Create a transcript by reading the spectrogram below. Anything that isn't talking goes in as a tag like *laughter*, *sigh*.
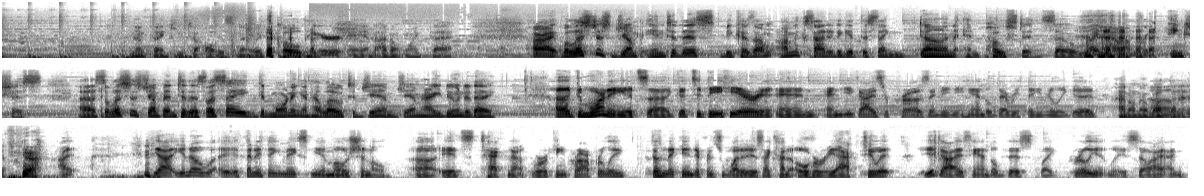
No, thank you to all the snow. It's cold *laughs* here, and I don't like that. All right, well, let's just jump into this because I'm I'm excited to get this thing done and posted. So right now I'm like *laughs* anxious. Uh, so let's just jump into this. Let's say good morning and hello to Jim. Jim, how are you doing today? Uh, good morning. It's uh, good to be here, and, and, and you guys are pros. I mean, you handled everything really good. I don't know about um, that. Yeah, I yeah, you know, if anything makes me emotional, uh, it's tech not working properly. It doesn't make any difference what it is. I kind of overreact to it you guys handled this like brilliantly. So I, I'm,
